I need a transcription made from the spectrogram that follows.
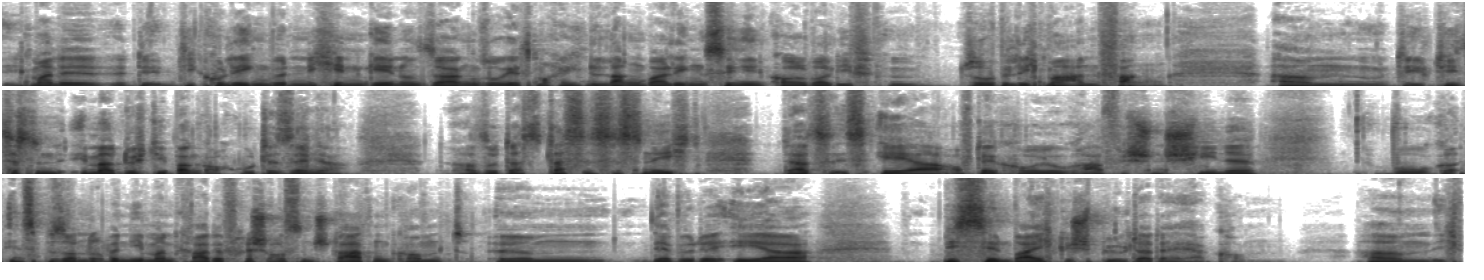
ich meine, die, die, Kollegen würden nicht hingehen und sagen, so jetzt mache ich einen langweiligen Singing Call, weil die, so will ich mal anfangen. Ähm, die, die, das sind immer durch die Bank auch gute Sänger. Also das, das ist es nicht. Das ist eher auf der choreografischen Schiene, wo insbesondere wenn jemand gerade frisch aus den Staaten kommt, ähm, der würde eher bisschen weichgespülter daherkommen. Ähm, ich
